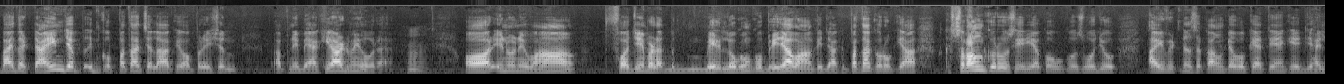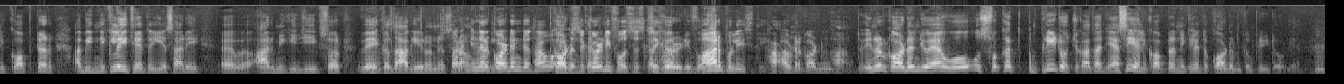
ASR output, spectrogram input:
बाय द टाइम जब इनको पता चला कि ऑपरेशन अपने बैकयार्ड में हो रहा है और इन्होंने वहाँ फौजें बड़ा बे- लोगों को भेजा वहाँ के जाके। पता करो क्या सराउंड करो उस एरिया को को- वो जो आई विटनेस अकाउंट है वो कहते हैं कि हेलीकॉप्टर अभी निकले ही थे तो ये सारी आर्मी की जीप्स और व्हीकल्स आगे उन्होंने इनर कॉर्डन जो था वो सिक्योरिटी फोर्सेस का सिक्योरिटी था बाहर पुलिस थी हाँ। आउटर कॉर्डन हाँ तो इनर कॉर्डन जो है वो उस वक्त कंप्लीट हो चुका था। जैसे ही हेलीकॉप्टर निकले तो कॉर्डन कंप्लीट हो गया।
